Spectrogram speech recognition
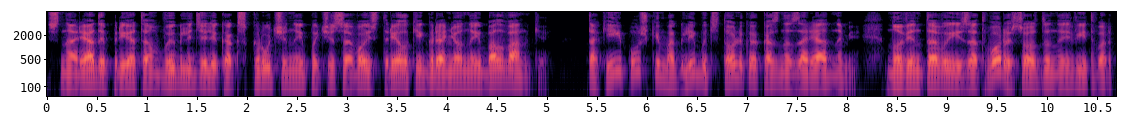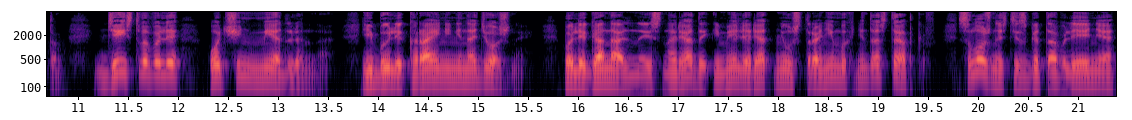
Снаряды при этом выглядели как скрученные по часовой стрелке граненые болванки. Такие пушки могли быть только казнозарядными, но винтовые затворы, созданные Витвортом, действовали очень медленно и были крайне ненадежны. Полигональные снаряды имели ряд неустранимых недостатков: сложность изготовления,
